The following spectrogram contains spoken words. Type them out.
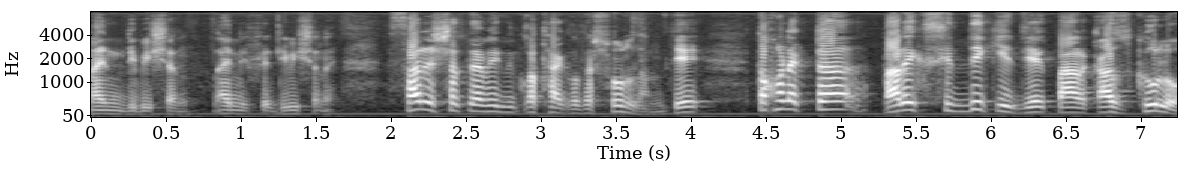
নাইন ডিভিশন নাইন ডিভিশনে স্যারের সাথে আমি একদিন কথা কথা শুনলাম যে তখন একটা তারেক সিদ্দিকি যে তার কাজগুলো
